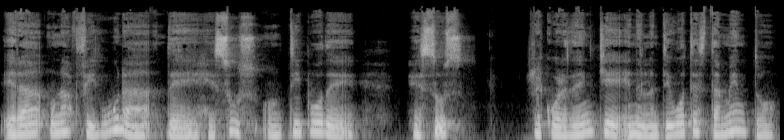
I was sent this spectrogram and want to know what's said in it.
era una figura de Jesús, un tipo de Jesús. Recuerden que en el Antiguo Testamento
